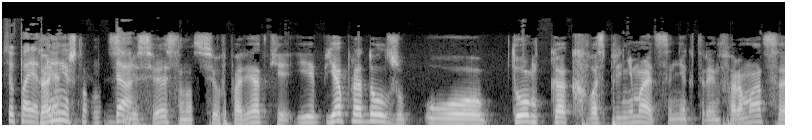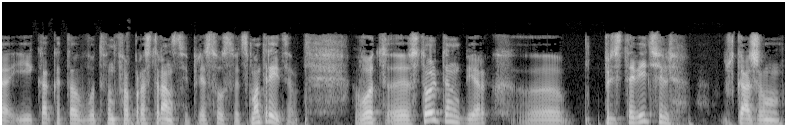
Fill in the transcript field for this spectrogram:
Все в порядке? Конечно, у нас да. есть связь, у нас все в порядке. И я продолжу о том, как воспринимается некоторая информация и как это вот в инфопространстве присутствует. Смотрите, вот э, Стольтенберг, э, представитель, скажем,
